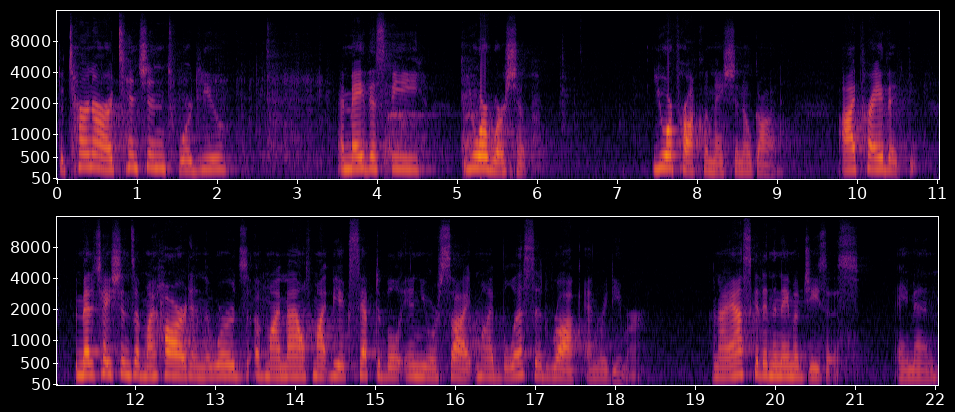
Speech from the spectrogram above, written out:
to turn our attention toward you, and may this be your worship, your proclamation, O oh God. I pray that the meditations of my heart and the words of my mouth might be acceptable in your sight, my blessed rock and redeemer. And I ask it in the name of Jesus. Amen.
